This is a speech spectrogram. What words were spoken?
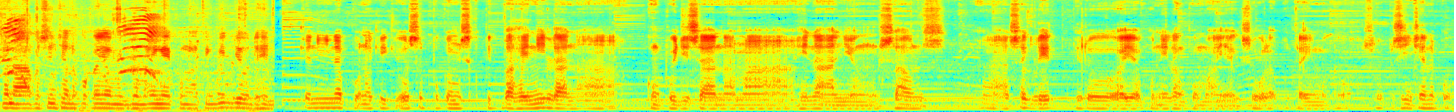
Kaya pasensya na po kayo medyo maingay po ang ating video dahil kanina po nakikiusap po kami sa kapitbahay nila na kung pwede sana mahinaan yung sounds ah, saglit pero ayaw po nilang pumayag so wala po tayong magawa. So pasensya na po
